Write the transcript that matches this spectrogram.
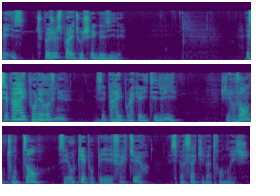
Mais tu peux juste pas les toucher avec des idées. Et c'est pareil pour les revenus. C'est pareil pour la qualité de vie. Je veux dire, vendre ton temps, c'est OK pour payer des factures, mais c'est pas ça qui va te rendre riche.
